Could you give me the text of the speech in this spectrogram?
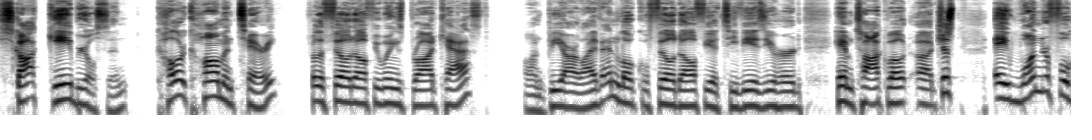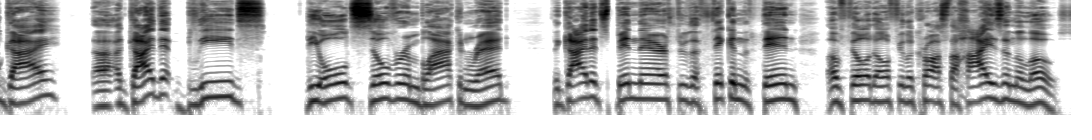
Scott Gabrielson, color commentary for the Philadelphia Wings broadcast on BR Live and local Philadelphia TV, as you heard him talk about. Uh, just a wonderful guy, uh, a guy that bleeds the old silver and black and red, the guy that's been there through the thick and the thin of Philadelphia lacrosse, the highs and the lows.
